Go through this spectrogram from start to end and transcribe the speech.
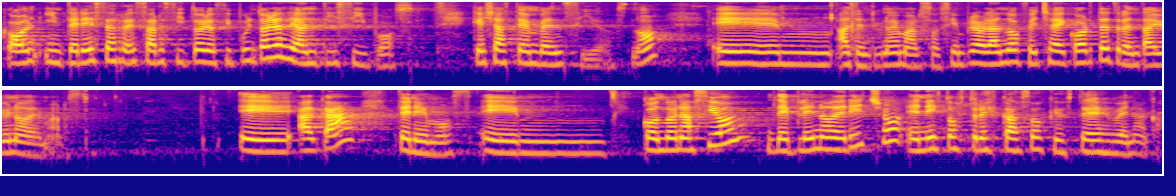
con intereses resarcitorios y punitorios de anticipos que ya estén vencidos? ¿no? al 31 de marzo, siempre hablando fecha de corte 31 de marzo. Eh, acá tenemos em, condonación de pleno derecho en estos tres casos que ustedes ven acá.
